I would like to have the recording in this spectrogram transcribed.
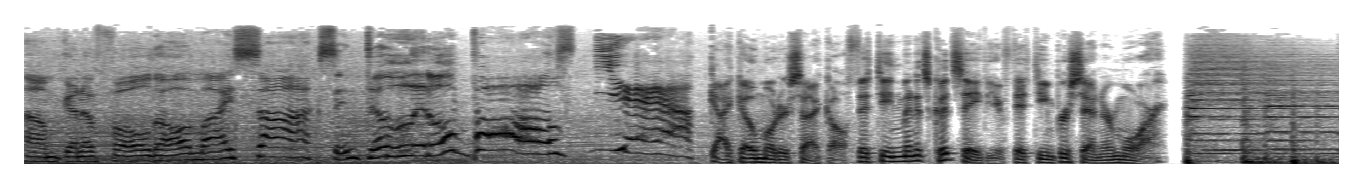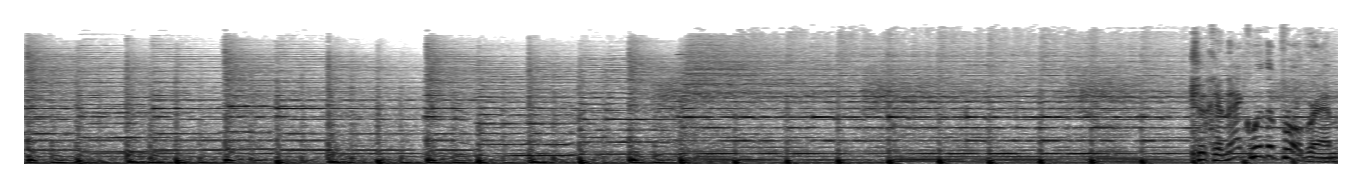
I'm gonna fold all my socks into little balls! Yeah! Geico Motorcycle. 15 minutes could save you 15% or more. To connect with the program,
